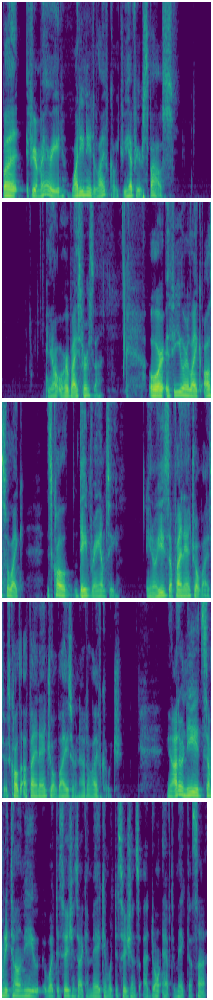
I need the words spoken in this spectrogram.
But if you're married, why do you need a life coach? You have your spouse. You know, or vice versa. Or if you are like also like it's called Dave Ramsey. You know, he's a financial advisor. It's called a financial advisor, not a life coach. You know, I don't need somebody telling me what decisions I can make and what decisions I don't have to make. That's not.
